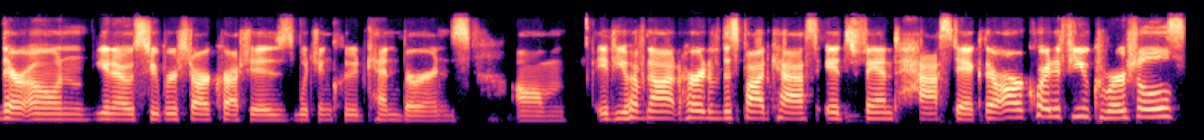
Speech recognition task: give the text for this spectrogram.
their own, you know, superstar crushes, which include Ken Burns. Um, if you have not heard of this podcast, it's fantastic. There are quite a few commercials,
